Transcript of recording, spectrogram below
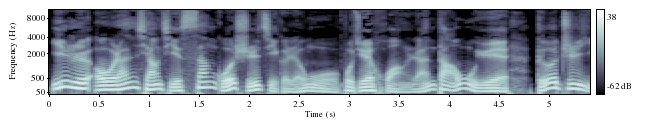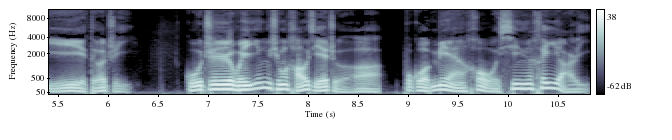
一日偶然想起三国时几个人物，不觉恍然大悟，曰：“得之矣，得之矣！古之为英雄豪杰者，不过面厚心黑而已。”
